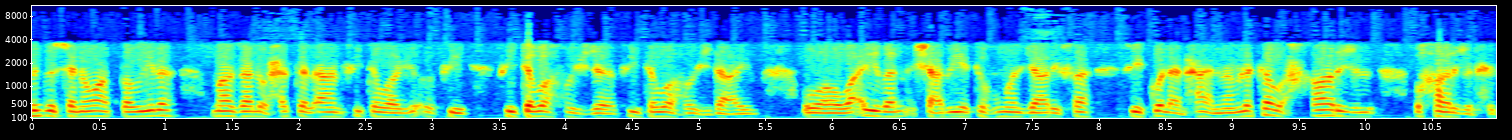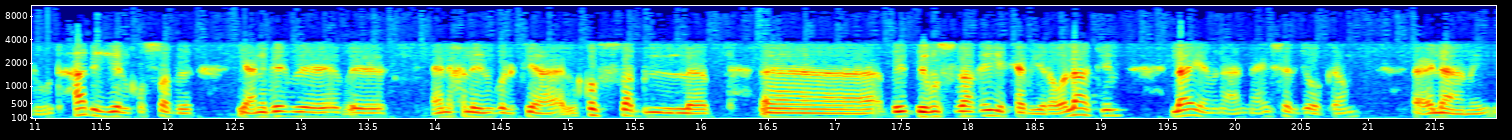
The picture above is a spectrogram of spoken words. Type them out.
منذ سنوات طويلة ما زالوا حتى الآن في تواجد في في توهج في توهج دائم. وأيضا شعبيتهم الجارفة في كل أنحاء المملكة وخارج وخارج الحدود. هذه هي القصة يعني ب ب يعني خلينا نقول لك القصة آه، بمصداقية كبيرة ولكن لا يمنع أن عيسى الجوكم إعلامي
